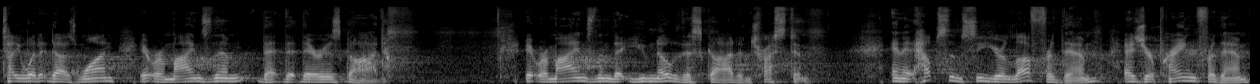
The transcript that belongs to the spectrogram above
Tell you what it does. One, it reminds them that, that there is God. It reminds them that you know this God and trust Him. And it helps them see your love for them as you're praying for them,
